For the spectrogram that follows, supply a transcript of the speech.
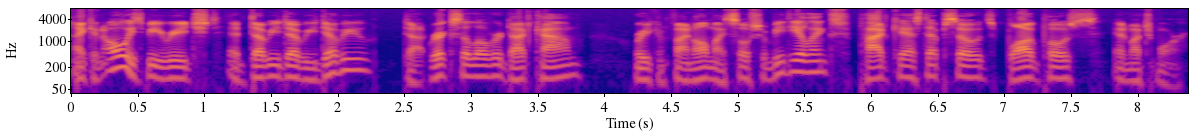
I can always be reached at www.ricksillover.com, where you can find all my social media links, podcast episodes, blog posts, and much more.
